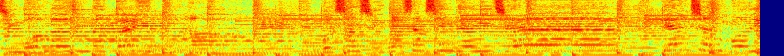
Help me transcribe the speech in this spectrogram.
相信我们都会很好，我相信我相信的一切变成火焰，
